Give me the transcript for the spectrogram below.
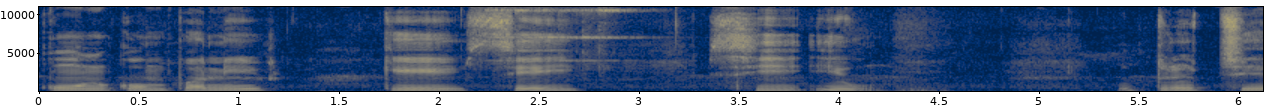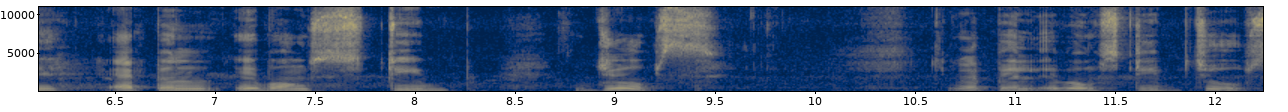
কোন কোম্পানির? কে সেই সিইও? উত্তর হচ্ছে অ্যাপেল এবং স্টিভ জবস। অ্যাপেল এবং স্টিভ জবস।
